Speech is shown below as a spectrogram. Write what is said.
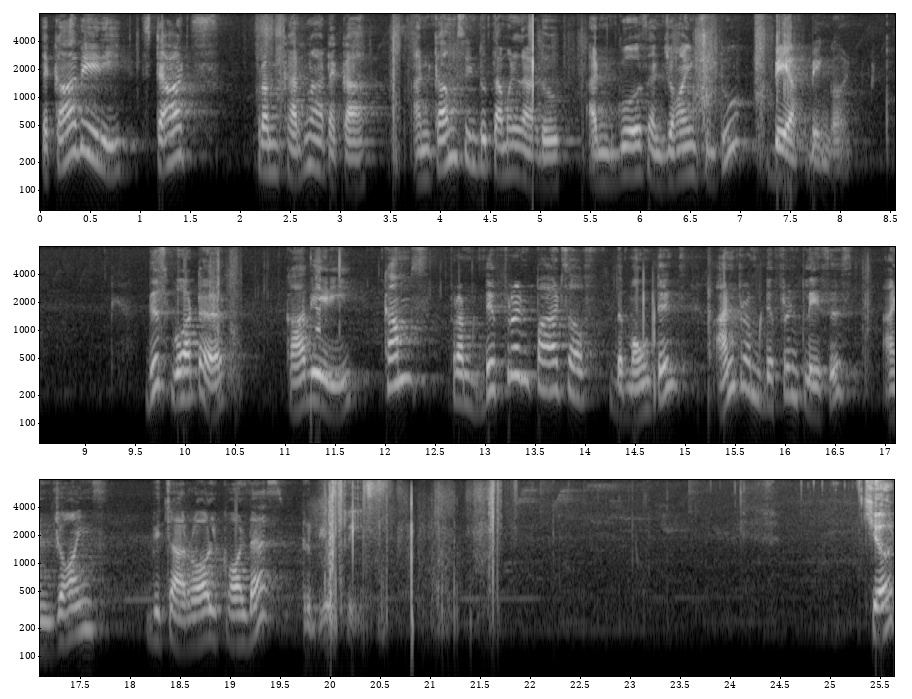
The Kaveri starts from Karnataka and comes into Tamil Nadu and goes and joins into Bay of Bengal. This water, Kaveri, comes from different parts of the mountains and from different places and joins which are all called as tributaries. Here,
